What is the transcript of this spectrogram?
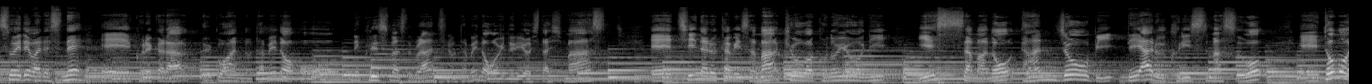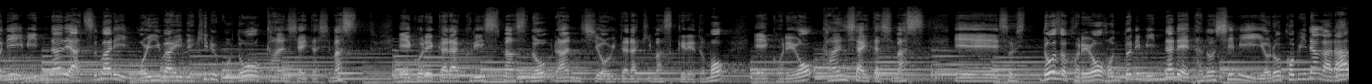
それではですね、えー、これからご飯のための、ね、クリスマスのランチのためのお祈りをいたします、えー、知恵なる神様今日はこのようにイエス様の誕生日であるクリスマスを、えー、共にみんなで集まりお祝いできることを感謝いたします。えこれからクリスマスのランチをいただきますけれども、えこれを感謝いたします、えそしどうぞこれを本当にみんなで楽しみ喜びながら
